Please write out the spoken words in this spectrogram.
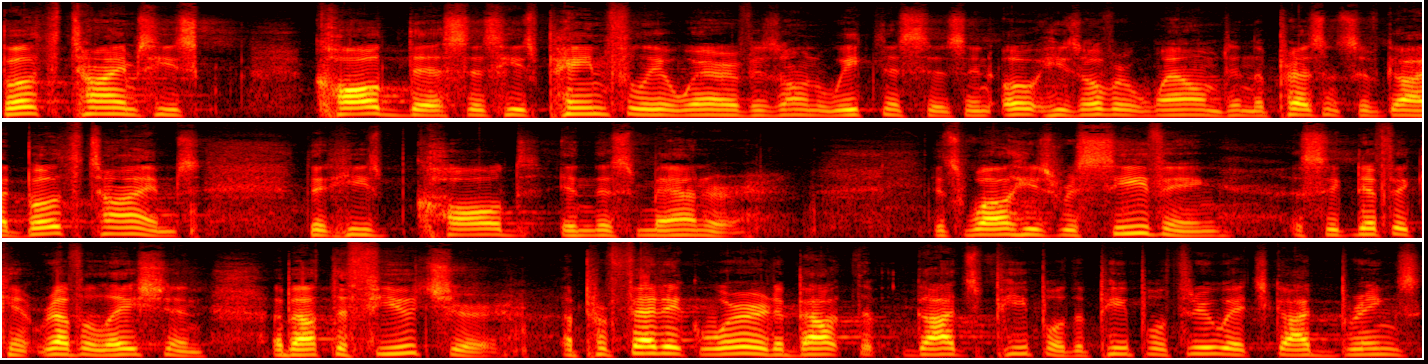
Both times he's called this as he's painfully aware of his own weaknesses and oh, he's overwhelmed in the presence of God. Both times that he's called in this manner, it's while he's receiving a significant revelation about the future, a prophetic word about the, God's people, the people through which God brings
